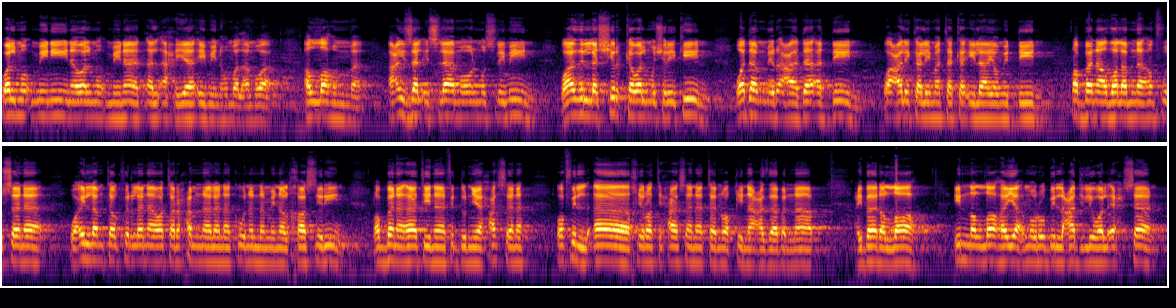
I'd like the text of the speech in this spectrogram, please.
والمؤمنين والمؤمنات الأحياء منهم والأموات. اللهم أعز الإسلام والمسلمين وأذل الشرك والمشركين ودمر أعداء الدين وعلي كلمتك إلى يوم الدين. ربنا ظلمنا أنفسنا وإن لم تغفر لنا وترحمنا لنكونن من الخاسرين. ربنا آتنا في الدنيا حسنة وفي الآخرة حسنة وقنا عذاب النار. عباد الله إن الله يأمر بالعدل والإحسان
